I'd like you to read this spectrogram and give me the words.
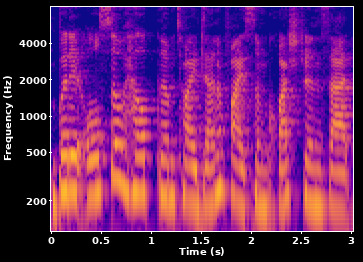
But it also helped them to identify some questions that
